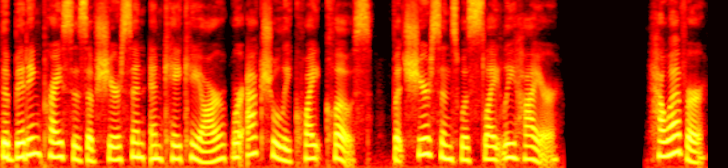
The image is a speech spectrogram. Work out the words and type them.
The bidding prices of Shearson and KKR were actually quite close, but Shearson's was slightly higher. However,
